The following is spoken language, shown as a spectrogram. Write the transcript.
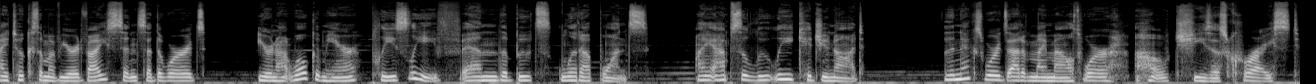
I took some of your advice and said the words, You're not welcome here, please leave, and the boots lit up once. I absolutely kid you not. The next words out of my mouth were, Oh, Jesus Christ.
